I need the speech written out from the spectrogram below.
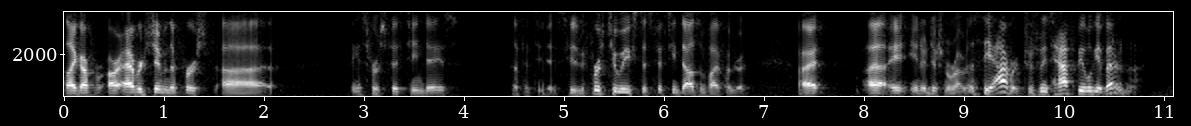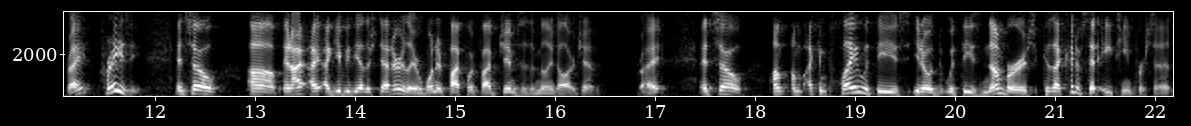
like our, our average gym in the first, uh, I think it's first 15 days, not 15 days, excuse me, first two weeks does 15,500, all right, uh, in, in additional revenue. That's the average, which means half people get better than that right? Crazy. And so, um, and I, I give you the other stat earlier. One in 5.5 gyms is a million dollar gym, right? And so um, um, I can play with these, you know, with these numbers because I could have said 18%,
